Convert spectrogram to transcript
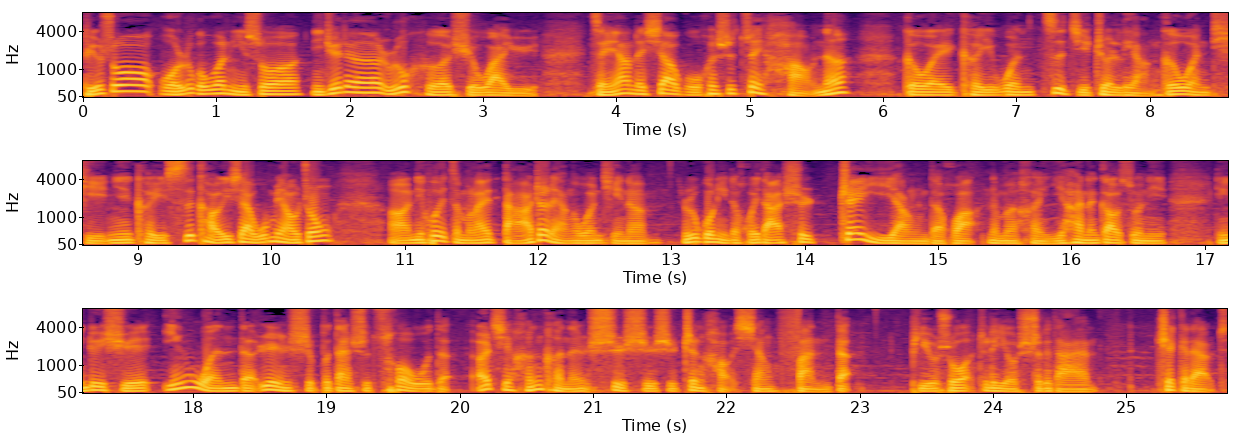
比如说，我如果问你说，你觉得如何学外语，怎样的效果会是最好呢？各位可以问自己这两个问题，你也可以思考一下五秒钟。啊，你会怎么来答这两个问题呢？如果你的回答是这样的话，那么很遗憾的告诉你，您对学英文的认识不但是错误的，而且很可能事实是正好相反的。比如说，这里有十个答案，check it out。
